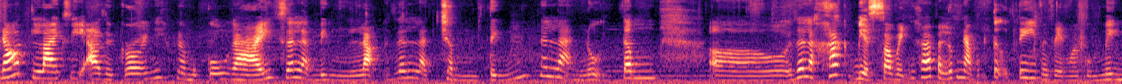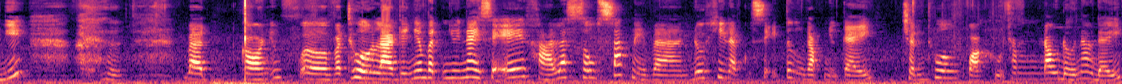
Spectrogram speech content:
not like the other girl nhé. Là một cô gái rất là bình lặng rất là trầm tính rất là nội tâm uh, rất là khác biệt so với những khác và lúc nào cũng tự ti về vẻ ngoài của mình ý và có những uh, và thường là cái nhân vật như này sẽ khá là sâu sắc này và đôi khi là cũng sẽ từng gặp những cái chấn thương quá khứ trong đau đớn nào đấy.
